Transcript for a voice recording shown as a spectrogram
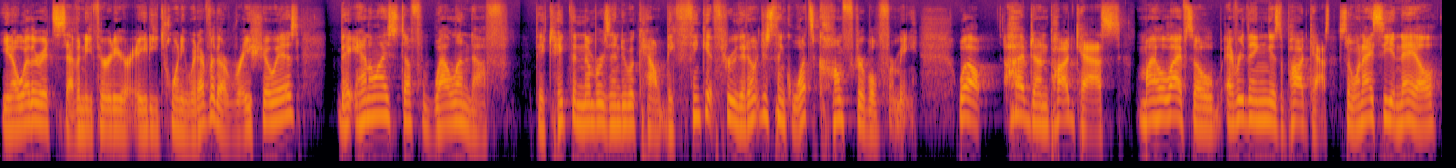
You know whether it's 70 30 or 80 20 whatever the ratio is they analyze stuff well enough they take the numbers into account. They think it through. They don't just think, what's comfortable for me? Well, I've done podcasts my whole life, so everything is a podcast. So when I see a nail,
